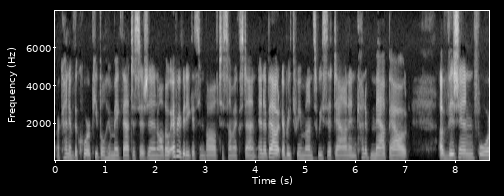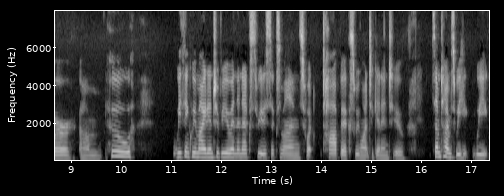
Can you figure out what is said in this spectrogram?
are kind of the core people who make that decision, although everybody gets involved to some extent. And about every 3 months we sit down and kind of map out a vision for um, who we think we might interview in the next three to six months, what topics we want to get into. Sometimes we we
